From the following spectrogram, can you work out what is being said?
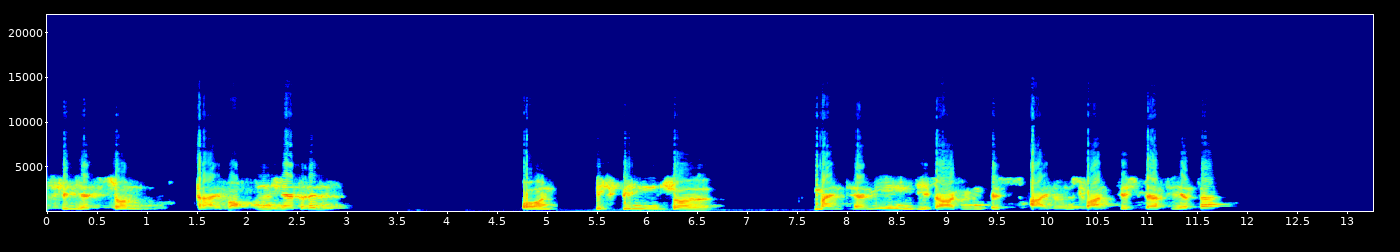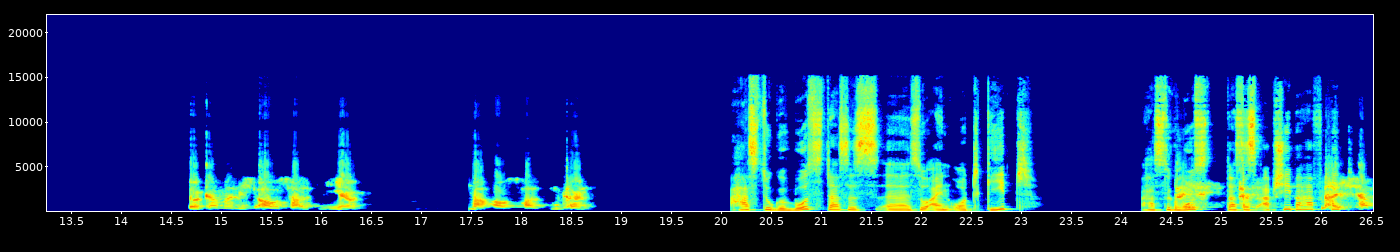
ich bin jetzt schon drei Wochen hier drin. Und ich bin schon, mein Termin, die sagen bis 21.04. Da kann man nicht aushalten hier. Mal aushalten können. Hast du gewusst, dass es äh, so einen Ort gibt? Hast du gewusst, dass es Abschiebehaft Ja, gibt? ich habe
